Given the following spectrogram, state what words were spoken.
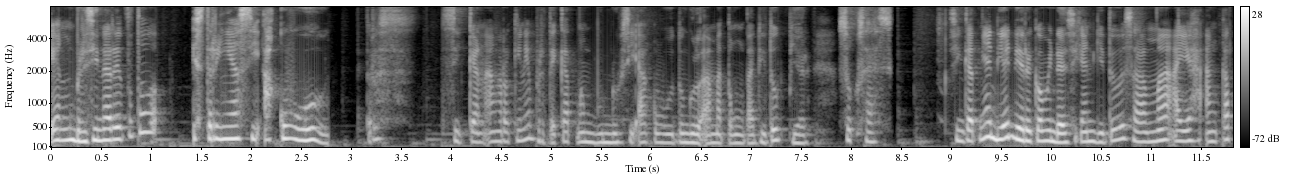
yang bersinar itu tuh istrinya si aku terus si Ken Angrok ini bertekad membunuh si aku Tunggul Amatung tadi tuh biar sukses. Singkatnya dia direkomendasikan gitu sama ayah angkat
